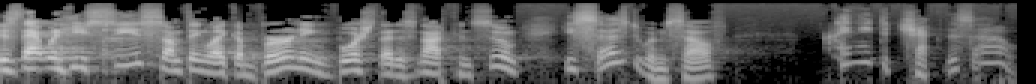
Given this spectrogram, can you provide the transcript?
is that when he sees something like a burning bush that is not consumed, he says to himself, I need to check this out.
